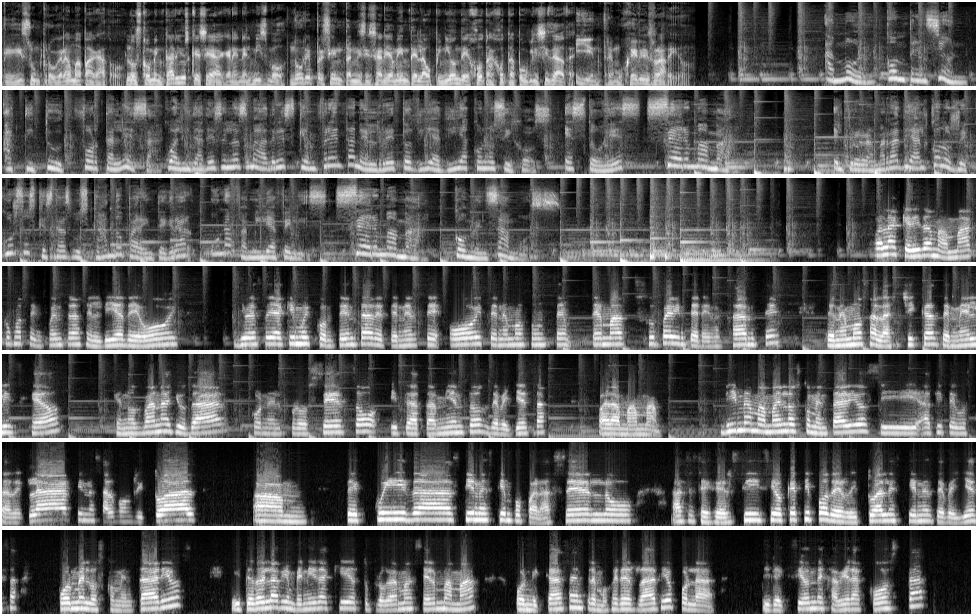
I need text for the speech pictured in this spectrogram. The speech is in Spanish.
Este es un programa pagado. Los comentarios que se hagan en el mismo no representan necesariamente la opinión de JJ Publicidad y Entre Mujeres Radio. Amor, comprensión, actitud, fortaleza, cualidades en las madres que enfrentan el reto día a día con los hijos. Esto es Ser Mamá. El programa radial con los recursos que estás buscando para integrar una familia feliz. Ser Mamá. Comenzamos. Hola querida mamá, ¿cómo te encuentras el día de hoy? Yo estoy aquí muy contenta de tenerte hoy. Tenemos un tema súper interesante. Tenemos a las chicas de Melis Health que nos van a ayudar con el proceso y tratamientos de belleza para mamá. Dime mamá en los comentarios si a ti te gusta arreglar, tienes algún ritual, te cuidas, tienes tiempo para hacerlo, haces ejercicio, qué tipo de rituales tienes de belleza, ponme en los comentarios y te doy la bienvenida aquí a tu programa Ser Mamá por mi casa entre Mujeres Radio, por la dirección de Javier Acosta.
